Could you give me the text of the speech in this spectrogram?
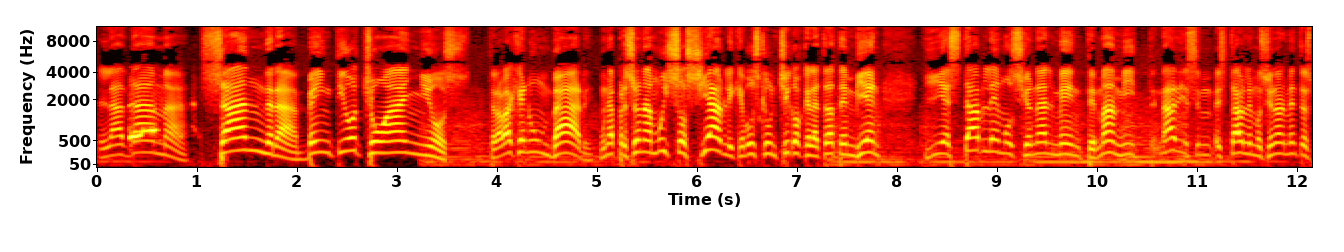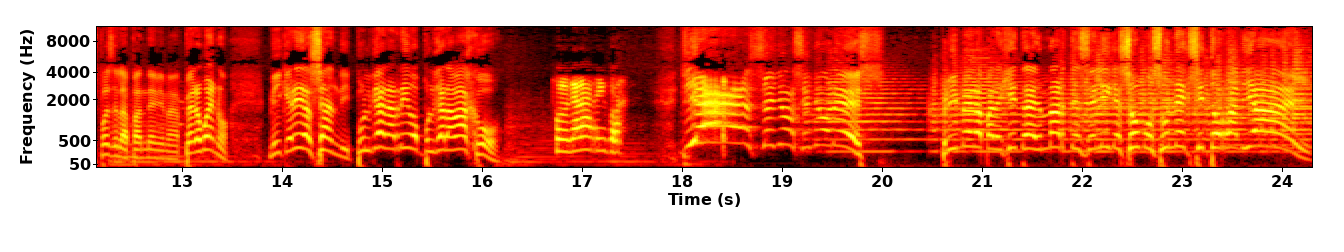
la dama, Sandra, 28 años. Trabaja en un bar, una persona muy sociable que busca un chico que la traten bien y estable emocionalmente. Mami, nadie es estable emocionalmente después de la pandemia. ma. Pero bueno, mi querida Sandy, pulgar arriba o pulgar abajo. Pulgar arriba. ¡Yes, señores, señores! Primera parejita del martes de Liga, somos un éxito radial.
